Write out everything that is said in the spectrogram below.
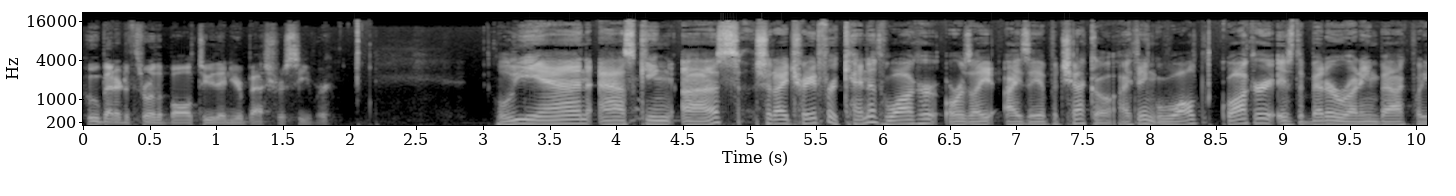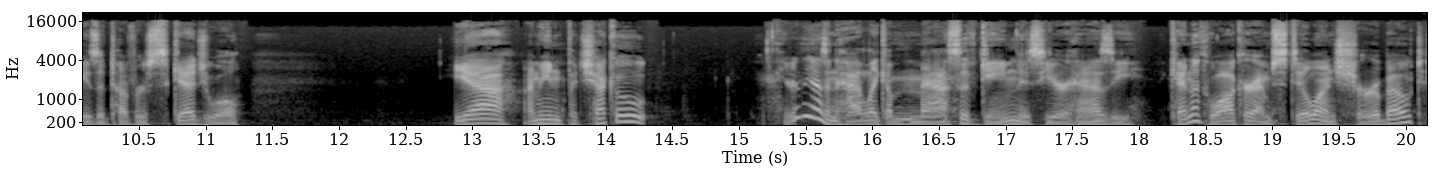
Who better to throw the ball to than your best receiver? Leanne asking us, should I trade for Kenneth Walker or Isaiah- Isaiah Pacheco? I think Walt Walker is the better running back, but he has a tougher schedule. Yeah, I mean Pacheco he really hasn't had like a massive game this year, has he? Kenneth Walker, I'm still unsure about.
